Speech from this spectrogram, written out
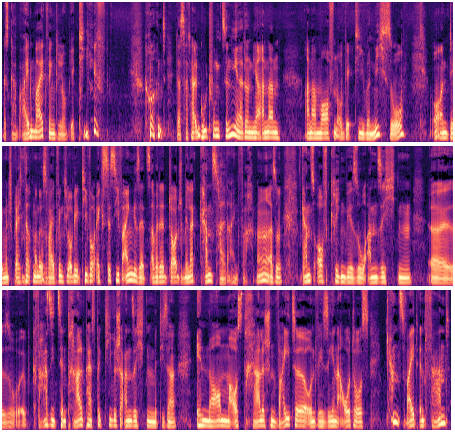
es gab ein Weitwinkelobjektiv. Und das hat halt gut funktioniert und die anderen anamorphen Objektive nicht so. Und dementsprechend hat man das Weitwinkelobjektiv auch exzessiv eingesetzt. Aber der George Miller kann es halt einfach. Ne? Also ganz oft kriegen wir so Ansichten, äh, so quasi zentralperspektivische Ansichten mit dieser enormen australischen Weite und wir sehen Autos ganz weit entfernt,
